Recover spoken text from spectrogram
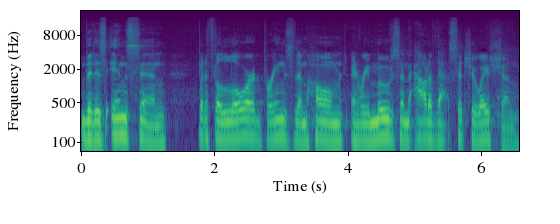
that is in sin. But if the Lord brings them home and removes them out of that situation,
